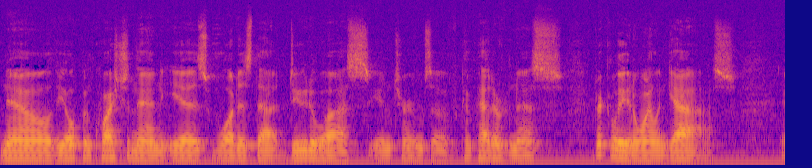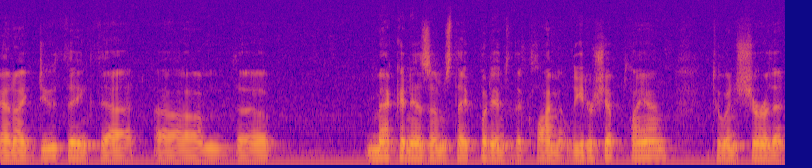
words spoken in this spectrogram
Now, the open question then is what does that do to us in terms of competitiveness, particularly in oil and gas? And I do think that um, the mechanisms they put into the climate leadership plan to ensure that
